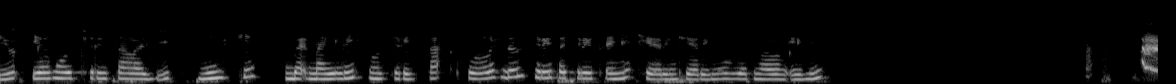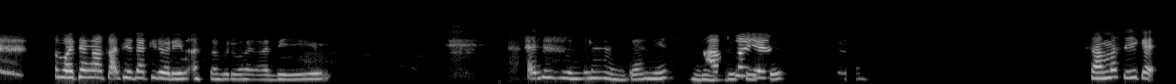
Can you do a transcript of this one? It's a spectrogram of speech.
Yuk, Il mau cerita lagi. Mungkin Mbak Naili mau cerita. Boleh dong cerita-ceritanya, sharing-sharingnya buat malam ini. Aku aja ngakak dia tadi Dorin. Astagfirullahaladzim. Aduh, menyenangkan ya hidup Apa ya? itu. Sama sih kayak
